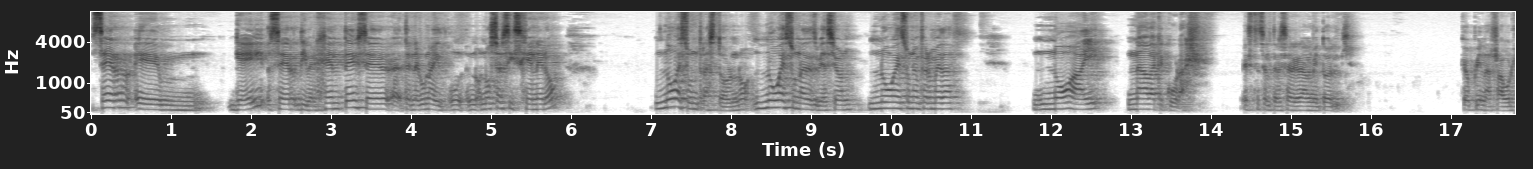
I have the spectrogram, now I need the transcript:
ser em, gay, ser divergente, ser, tener una, no ser cisgénero, no es un trastorno, no es una desviación, no es una enfermedad. No hay nada que curar. Este es el tercer gran mito del día. ¿Qué opinas, Raúl?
